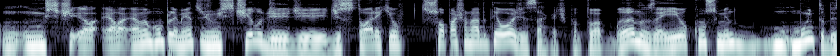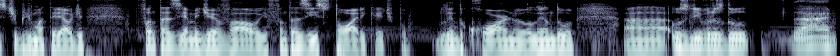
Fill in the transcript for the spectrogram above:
um, um estilo. Ela, ela é um complemento de um estilo de, de, de, história que eu sou apaixonado até hoje, saca? Tipo, eu tô há anos aí eu consumindo muito desse tipo de material de fantasia medieval e fantasia histórica, e, tipo, lendo Cornwell, lendo uh, os livros do ah,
